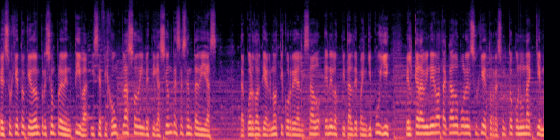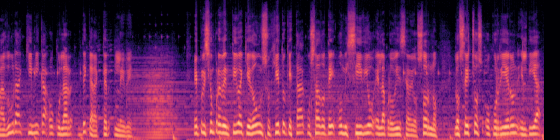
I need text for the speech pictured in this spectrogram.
el sujeto quedó en prisión preventiva y se fijó un plazo de investigación de 60 días. De acuerdo al diagnóstico realizado en el hospital de Panguipulli, el carabinero atacado por el sujeto resultó con una quemadura química ocular de carácter leve. En prisión preventiva quedó un sujeto que está acusado de homicidio en la provincia de Osorno. Los hechos ocurrieron el día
